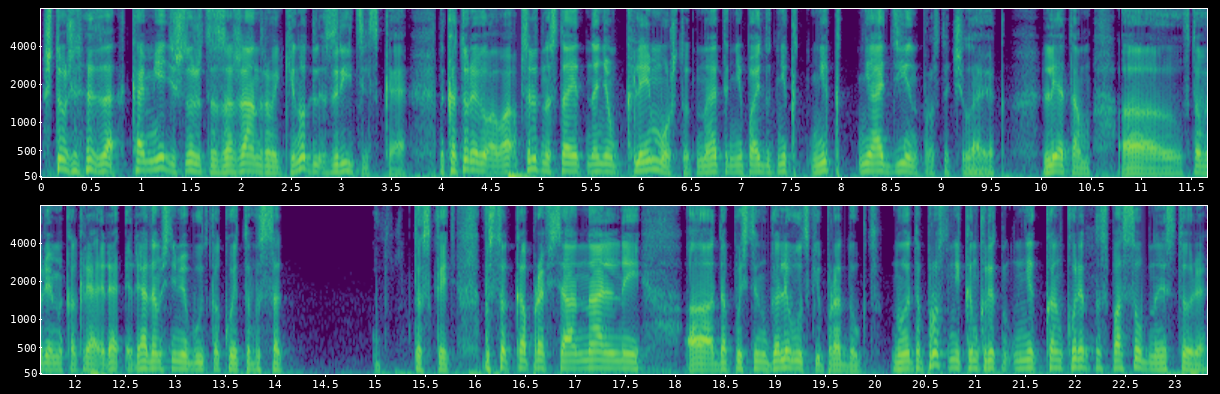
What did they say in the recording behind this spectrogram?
Что же это за комедия, что же это за жанровое кино для, зрительское, на которое абсолютно стоит на нем клеймо, что на это не пойдут ни, ни, ни один просто человек. Летом, э, в то время как ря, рядом с ними будет какой-то высок, так сказать, высокопрофессиональный а, допустим, голливудский продукт. Ну, это просто не, конкурент, история.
